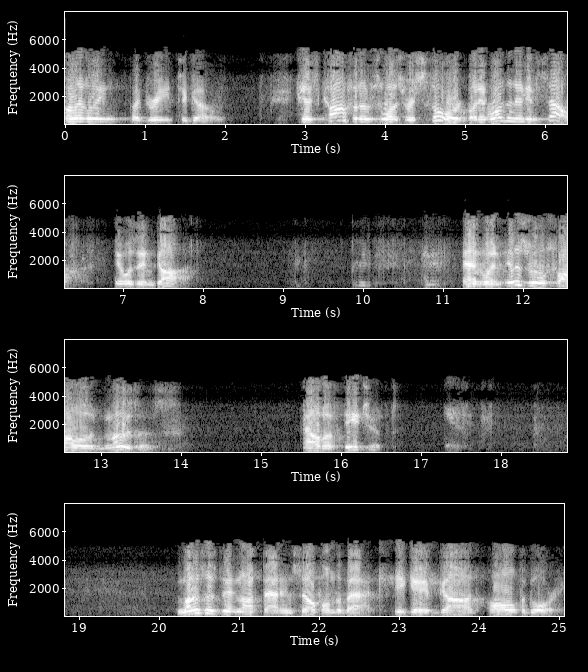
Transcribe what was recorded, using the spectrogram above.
finally agreed to go. His confidence was restored, but it wasn't in himself, it was in God. And when Israel followed Moses out of Egypt, Moses did not pat himself on the back. He gave God all the glory.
